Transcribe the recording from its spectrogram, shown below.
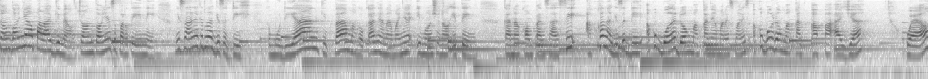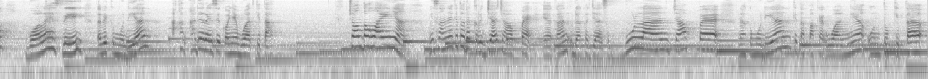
Contohnya apa lagi Mel? Contohnya seperti ini. Misalnya kita lagi sedih, kemudian kita melakukan yang namanya emotional eating. Karena kompensasi, aku kan lagi sedih, aku boleh dong makan yang manis-manis, aku boleh dong makan apa aja. Well, boleh sih, tapi kemudian akan ada resikonya buat kita. Contoh lainnya, misalnya kita udah kerja capek, ya kan? Udah kerja sebulan, capek. Nah, kemudian kita pakai uangnya untuk kita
